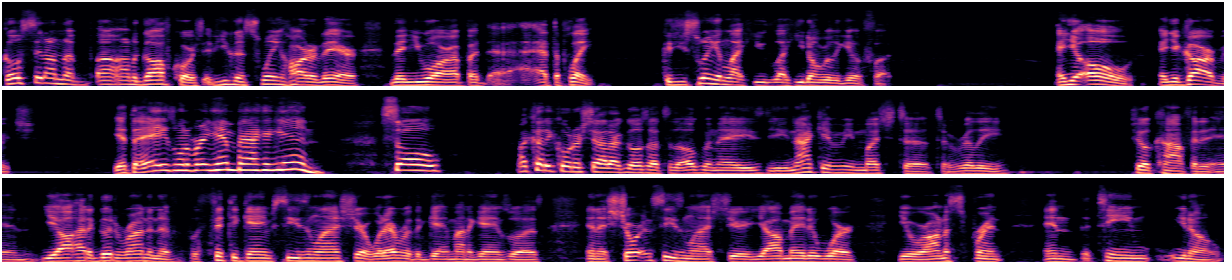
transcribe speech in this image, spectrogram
Go sit on the uh, on a golf course if you can swing harder there than you are up at at the plate, because you're swinging like you like you don't really give a fuck. And you're old and you're garbage. Yet the A's want to bring him back again. So my Cutty Corner shout out goes out to the Oakland A's. You're not giving me much to to really feel confident in. Y'all had a good run in a 50 game season last year, or whatever the game amount of games was. In a shortened season last year, y'all made it work. You were on a sprint, and the team, you know,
